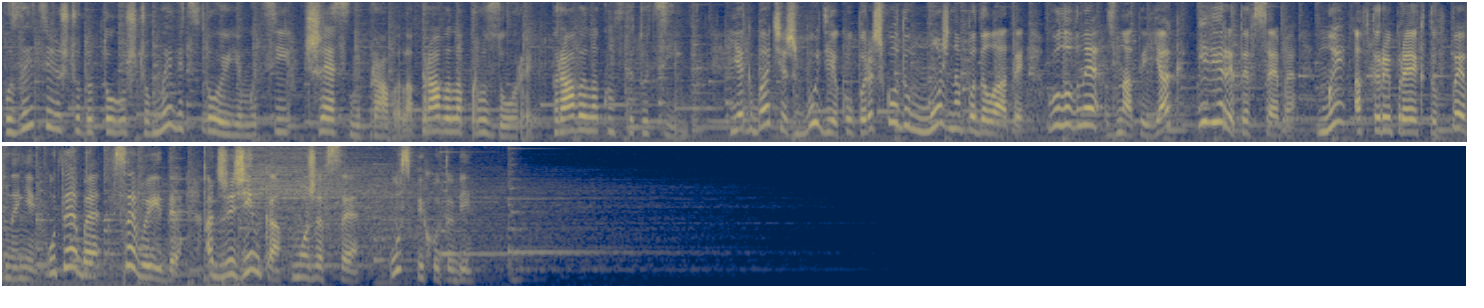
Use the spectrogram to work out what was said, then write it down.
Позицією щодо того, що ми відстоюємо ці чесні правила, правила прозорі, правила конституційні. Як бачиш, будь-яку перешкоду можна подолати. Головне знати як і вірити в себе. Ми, автори проєкту, впевнені, у тебе все вийде, адже жінка може все. Успіху тобі!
